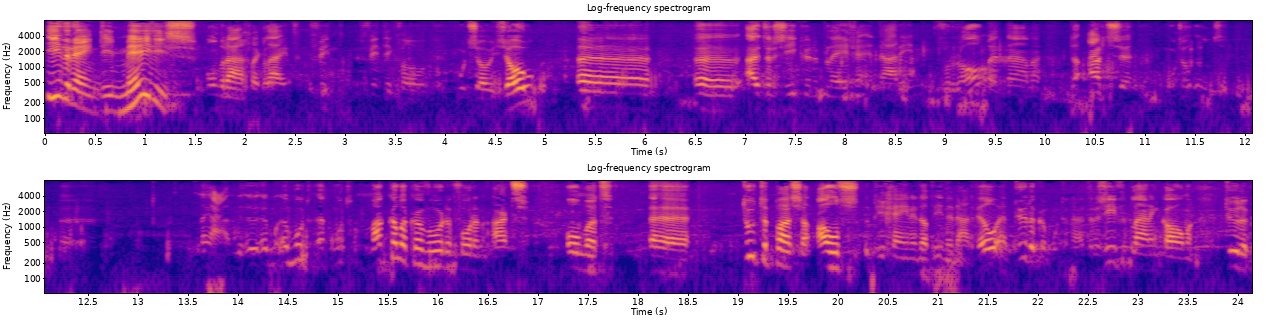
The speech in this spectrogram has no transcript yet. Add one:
Iedereen die medisch ondraaglijk lijdt, vind, vind ik van, moet sowieso euthanasie kunnen plegen. En daarin vooral met name de artsen moeten ont nou ja, het moet, het moet makkelijker worden voor een arts om het toe te passen als diegene dat inderdaad wil. En tuurlijk, er moet een euthanasieverklaring komen. Tuurlijk,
